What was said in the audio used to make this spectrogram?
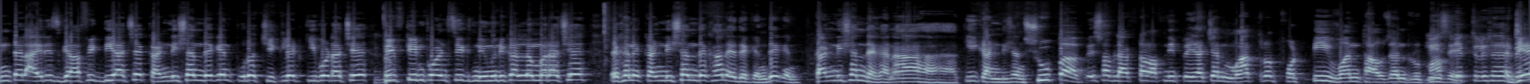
Intel Iris graphic দিয়ে আছে। কন্ডিশন দেখেন পুরো চিকলেট কিবোর্ড আছে। Fifteen point six numerical number আছে। এখানে কন্ডিশন দেখান এ দেখেন দেখেন কন্ডিশন দেখান। আহা কি কন্ডিশন সুপার এসব ল্যাপটপ আপনি পেয়ে যাচ্ছেন মাত্র ফোর্টি ওয়ান থাউজেন্ড রুপিস মাত্র 41,000 এ যে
